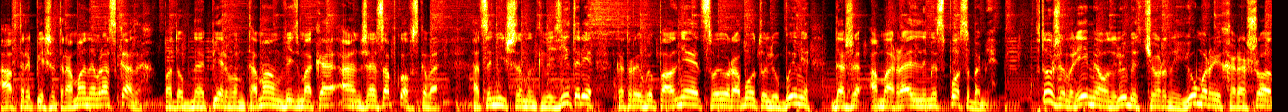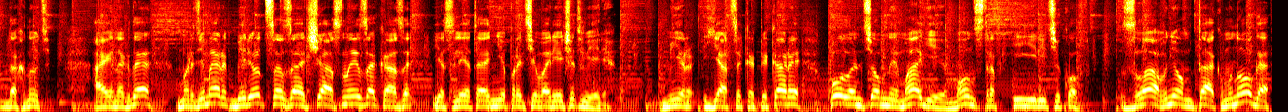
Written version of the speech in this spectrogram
Автор пишет романы в рассказах, подобно первым томам «Ведьмака» Анджея Сапковского, о циничном инквизиторе, который выполняет свою работу любыми, даже аморальными способами. В то же время он любит черный юмор и хорошо отдохнуть. А иногда Мардимер берется за частные заказы, если это не противоречит вере. Мир Яцека Пикары полон темной магии, монстров и еретиков. Зла в нем так много,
